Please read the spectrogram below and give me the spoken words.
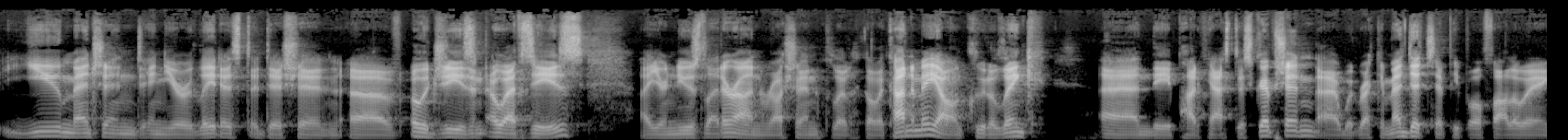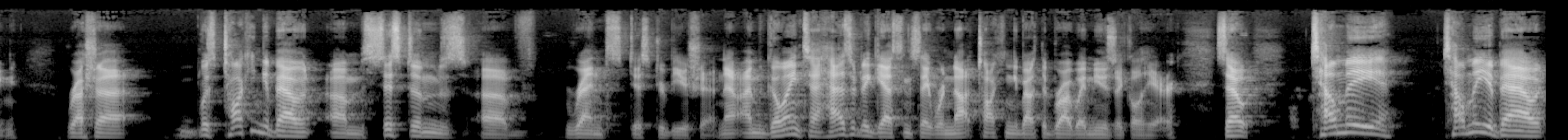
you mentioned in your latest edition of OGs and OFZs, uh, your newsletter on Russian political economy, I'll include a link in the podcast description. I would recommend it to people following Russia, was talking about um, systems of rent distribution. Now, I'm going to hazard a guess and say we're not talking about the Broadway musical here. So, tell me. Tell me about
